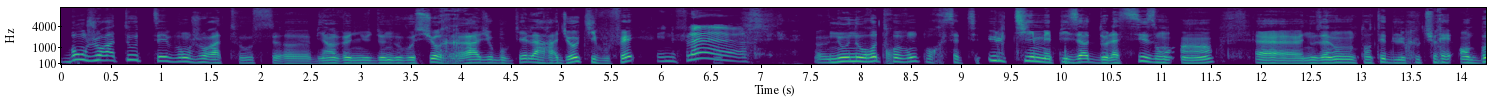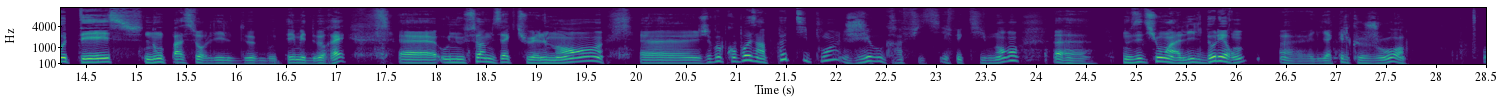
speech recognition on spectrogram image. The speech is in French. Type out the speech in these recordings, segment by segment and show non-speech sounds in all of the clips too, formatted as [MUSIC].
Bonjour à toutes et bonjour à tous. Euh, bienvenue de nouveau sur Radio Bouquet, la radio qui vous fait une fleur. Euh, nous nous retrouvons pour cet ultime épisode de la saison 1. Euh, nous allons tenter de le clôturer en beauté, non pas sur l'île de Beauté, mais de euh, où nous sommes actuellement. Je vous propose un petit point géographie. Effectivement, nous étions à l'île d'Oléron il y a quelques jours.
